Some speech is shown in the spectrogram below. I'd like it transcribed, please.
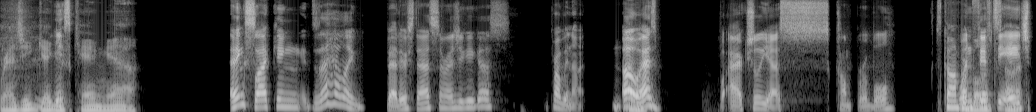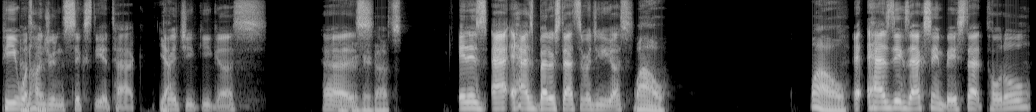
Regigigas King. Yeah. I think Slaking does that have like better stats than Regigigas? Probably not. Oh, has actually yes, comparable. it's comparable. 150 It's uh, HP, as good. 160 attack. Yeah. Regigigas not- has Gigas. It is at, it has better stats than Reggie Regigigas. Wow. Wow. It has the exact same base stat total.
